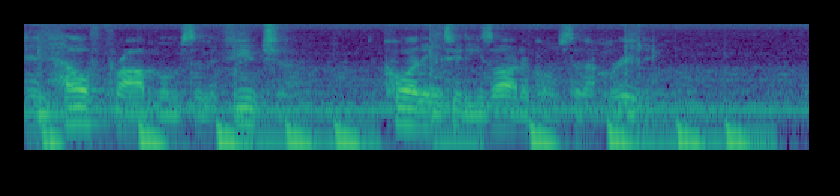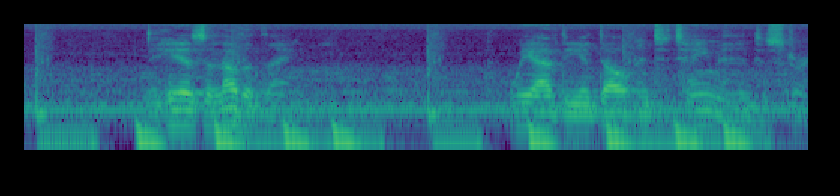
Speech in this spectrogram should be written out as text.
and health problems in the future, according to these articles that I'm reading. Here's another thing we have the adult entertainment industry.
